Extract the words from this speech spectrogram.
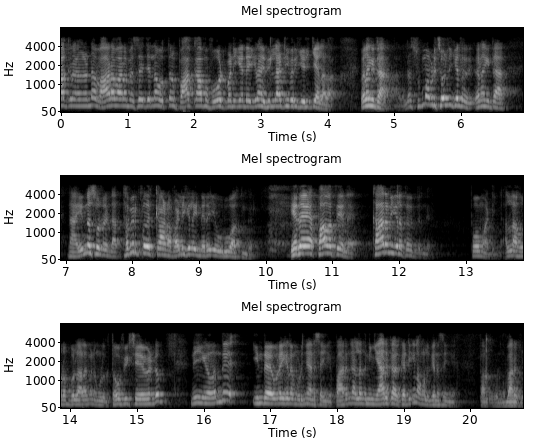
பார்க்குறாங்கன்னா வார வாரம் மெசேஜ் எல்லாம் ஒருத்தனை பார்க்காம ஃபோர்ட் பண்ணிக்கிட்டே இருக்கிறான். இது இல்லாட்டி வரைக்கும் இருக்கலாதான் விளங்கிட்டா? அதெல்லாம் சும்மா அப்படி சொல்லிக்கிறது விளங்கிட்டா? நான் என்ன சொல்றேன்டா தவிர்ப்பதற்கான வழிகளை நிறைய உருவாக்குங்கள். எதை? பாவத்தே இல்லை காரணிகளை தவிர்த்துங்க போக மாட்டீங்க அல்லாஹ் ரபுல் ஆலமின் உங்களுக்கு தௌஃபிக் செய்ய வேண்டும். நீங்கள் வந்து இந்த உரைகளை முடிஞ்சால் என்ன செய்யுங்க? பாருங்கள் அல்லது நீங்கள் யாருக்காக கேட்டீங்களோ அவங்களுக்கு என்ன செய்யுங்க? பார்க்க கொடுங்க பாருக்கலாம்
